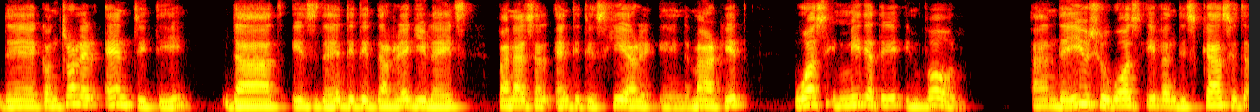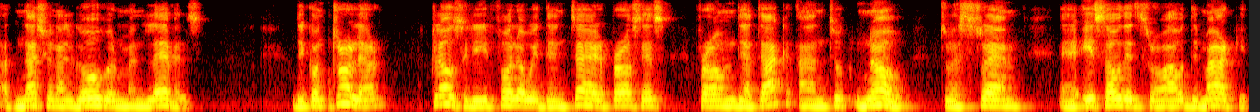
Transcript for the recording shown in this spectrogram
The controller entity that is the entity that regulates financial entities here in the market was immediately involved and the issue was even discussed at national government levels. The controller closely followed the entire process from the attack and took note to strengthen uh, its audit throughout the market.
